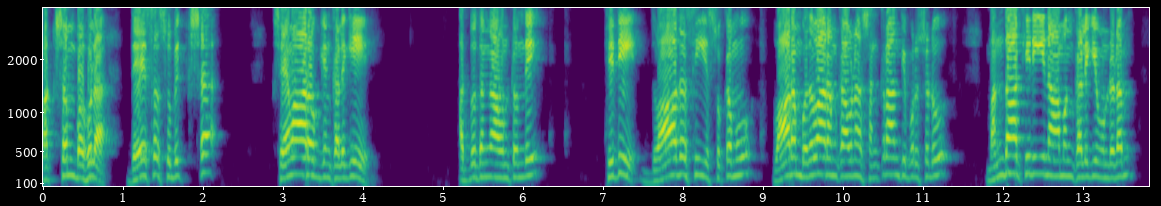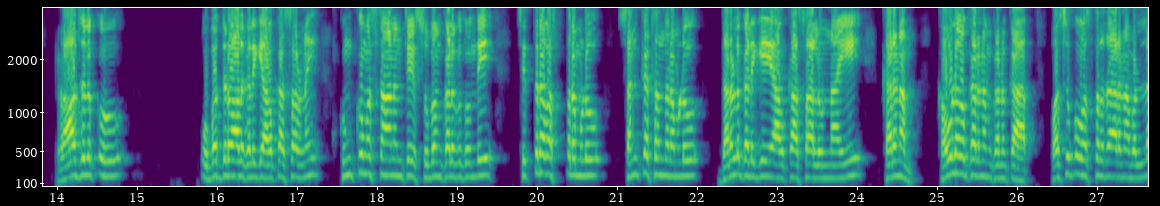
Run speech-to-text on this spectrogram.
పక్షం బహుళ దేశ సుభిక్ష క్షేమారోగ్యం కలిగి అద్భుతంగా ఉంటుంది. తిథి ద్వాదశి సుఖము. వారం బుధవారం కావున సంక్రాంతి పురుషుడు మందాకిని నామం కలిగి ఉండడం రాజులకు ఉపద్రవాలు కలిగే అవకాశాలు ఉన్నాయి. కుంకుమ స్నానం చే శుభం కలుగుతుంది. చిత్రవస్త్రములు శంఖచంద్రములు ధరలు కలిగే అవకాశాలు ఉన్నాయి. కరణం కౌళవ కరణం కనుక పసుపు వస్త్రధారణ వల్ల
